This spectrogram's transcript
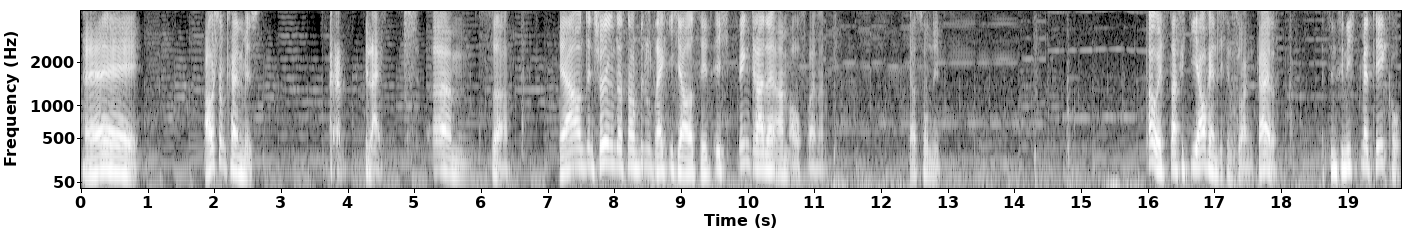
Hey. Auch schon kein Mist. Vielleicht. Ähm, so. Ja, und Entschuldigung, dass noch ein bisschen dreckig hier aussieht. Ich bin gerade am Aufräumen. Ja, so nicht. Oh, jetzt darf ich die auch endlich entsorgen. Geil. Jetzt sind sie nicht mehr Teko.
